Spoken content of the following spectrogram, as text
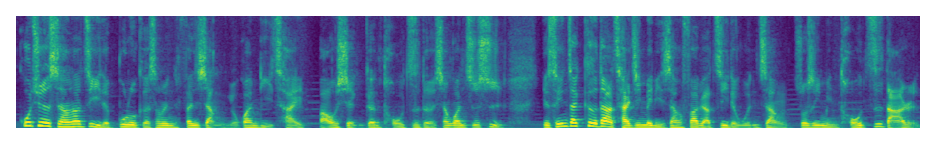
过去呢，时常在自己的部落格上面分享有关理财、保险跟投资的相关知识，也曾经在各大财经媒体上发表自己的文章，说是一名投资达人。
